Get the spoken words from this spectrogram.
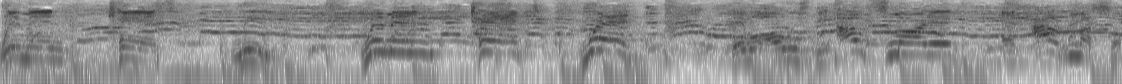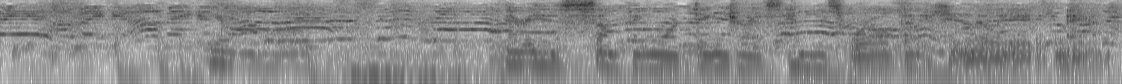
Women can't lead. Women can't win. They will always be outsmarted and outmuscled. You know. There is something more dangerous in this world than a humiliated man.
